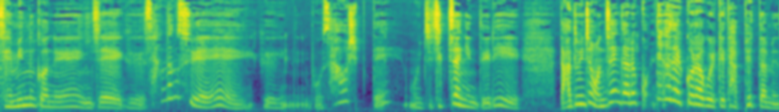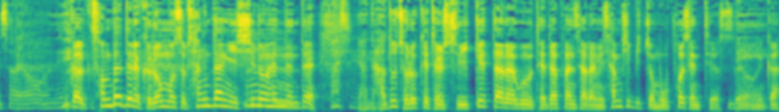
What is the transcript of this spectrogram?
재밌는 거는 이제 그 상당수의 그뭐 4, 50대 뭐 이제 직장인들이 나도 이제 언젠가는 꼰대가 될 거라고 이렇게 답했다면서요. 네. 그러니까 선배들의 그런 모습 상당히 싫어했는데 음, 맞아요. 야 나도 저렇게 될 수 있겠다라고 대답한 사람이 32.5%였어요. 네. 그러니까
